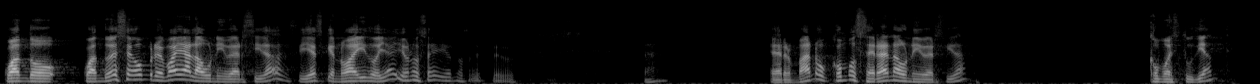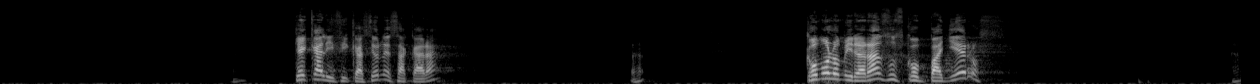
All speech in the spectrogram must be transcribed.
Cuando, cuando ese hombre vaya a la universidad, si es que no ha ido ya, yo no sé, yo no sé. ¿ah? Hermano, ¿cómo será en la universidad? Como estudiante. ¿Qué calificaciones sacará? ¿Ah? ¿Cómo lo mirarán sus compañeros? ¿Ah?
